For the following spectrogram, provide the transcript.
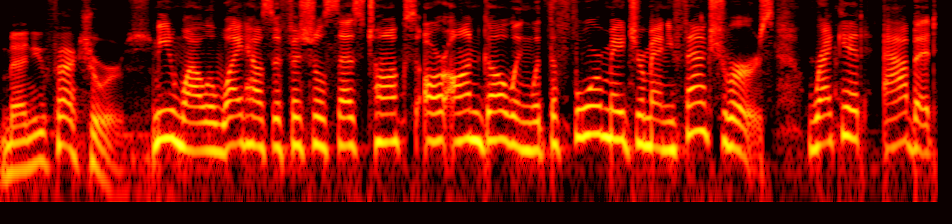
manufacturers. Meanwhile, a White House official says talks are ongoing with the four major manufacturers, Reckitt, Abbott,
